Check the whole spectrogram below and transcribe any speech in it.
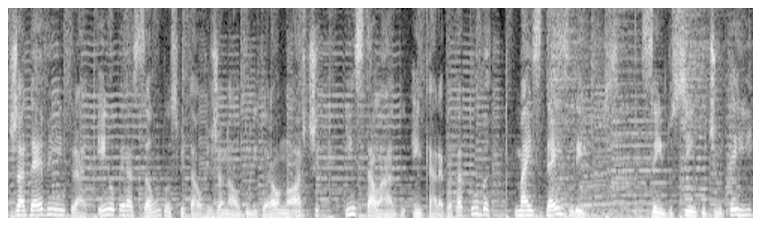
já devem entrar em operação do Hospital Regional do Litoral Norte, instalado em Caraguatatuba, mais 10 leitos, sendo 5 de UTI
